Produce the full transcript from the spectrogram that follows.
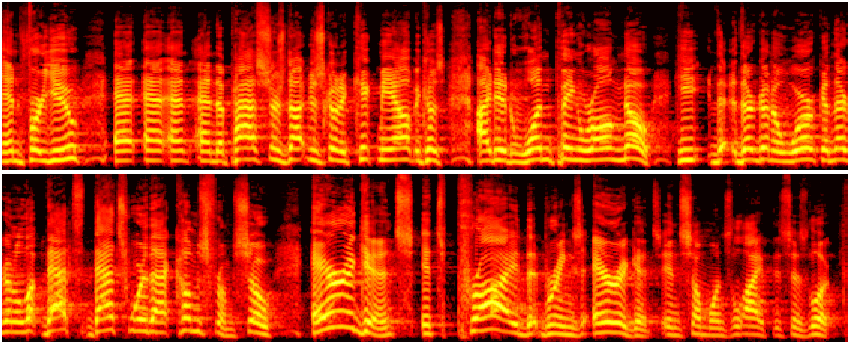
And for you. And, and, and the pastor's not just going to kick me out because I did one thing wrong. No, he, they're going to work and they're going to love. That's, that's where that comes from. So, arrogance, it's pride that brings arrogance in someone's life that says, look,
